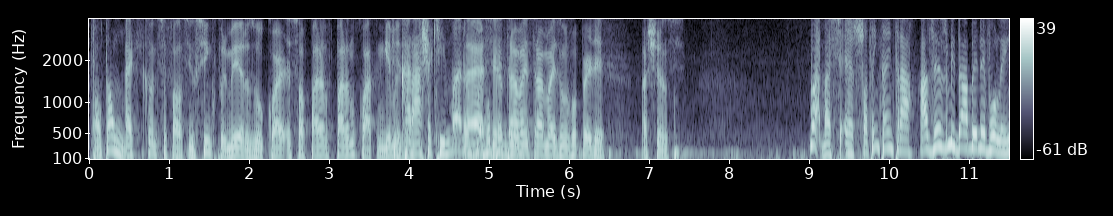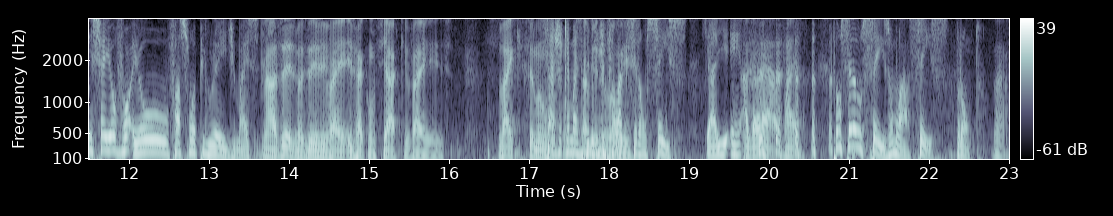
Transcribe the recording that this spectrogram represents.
Falta um. É que quando você fala assim, os cinco primeiros, o quarto só para, para no quatro, ninguém Que o mais cara entra. acha que, mano, eu É, vou se perder. entrar, vai entrar mais um, eu vou perder a chance. Mas é só tentar entrar. Às vezes me dá a benevolência e eu, vou, eu faço um upgrade, mas. Não, às vezes, mas ele vai, ele vai confiar que vai. Vai que você não. Você acha que é mais tá inteligente falar que serão seis? Que aí hein, a galera vai. Então serão seis, vamos lá, seis. Pronto. Tá.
